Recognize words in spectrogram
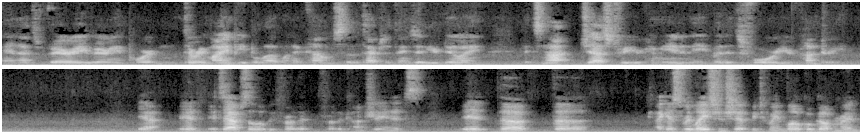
And that's very, very important to remind people of when it comes to the types of things that you're doing. It's not just for your community, but it's for your country. Yeah, it, it's absolutely for the for the country, and it's it the the I guess relationship between local government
